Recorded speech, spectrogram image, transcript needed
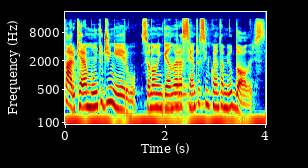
Claro que era muito dinheiro, se eu não me engano, era 150 mil dólares.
